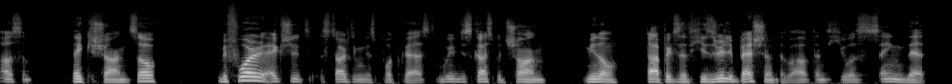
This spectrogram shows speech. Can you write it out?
Awesome. Thank you, Shawn. So, before actually starting this podcast, we've discussed with Shawn, you know, topics that he's really passionate about. And he was saying that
